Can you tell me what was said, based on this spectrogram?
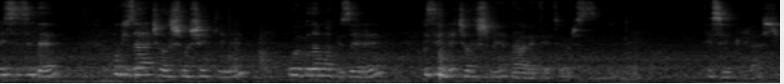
Ve sizi de bu güzel çalışma şeklini uygulamak üzere bizimle çalışmaya davet ediyoruz. Teşekkürler.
